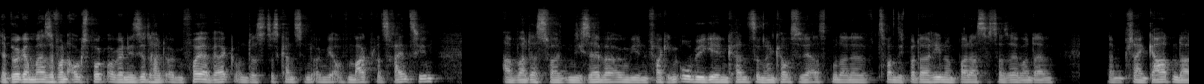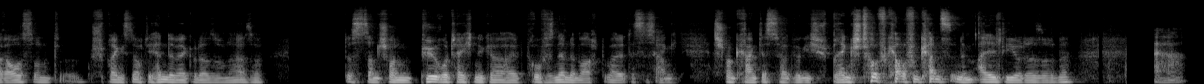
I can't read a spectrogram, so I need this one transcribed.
der Bürgermeister von Augsburg organisiert halt irgendein Feuerwerk und das, das kannst du dann irgendwie auf dem Marktplatz reinziehen. Aber dass du halt nicht selber irgendwie in fucking Obi gehen kannst und dann kaufst du dir erstmal deine 20 Batterien und ballerst das da selber in deinem, deinem kleinen Garten da raus und sprengst noch die Hände weg oder so. Ne? Also das dann schon Pyrotechniker halt professionelle macht, weil das ist eigentlich ist schon krank, dass du halt wirklich Sprengstoff kaufen kannst in einem Aldi oder so, ne? Ja,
